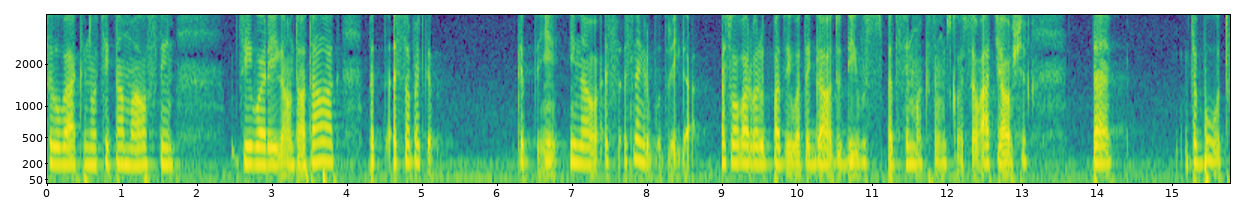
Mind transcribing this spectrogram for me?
cilvēki no citām valstīm dzīvo Rīgā un tā tālāk. Bet es saprotu, ka, ka you know, es, es negribu būt Rīgā. Es vēl varu varbūt, padzīvot gadu, divus, bet tas ir maksimums, ko es sev atļaušu te, te būt?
